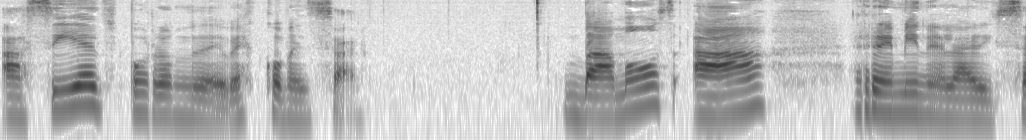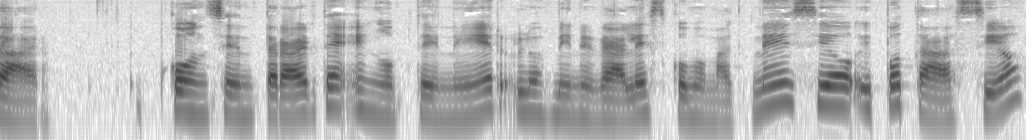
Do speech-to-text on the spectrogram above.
así es por donde debes comenzar. Vamos a remineralizar concentrarte en obtener los minerales como magnesio y potasio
